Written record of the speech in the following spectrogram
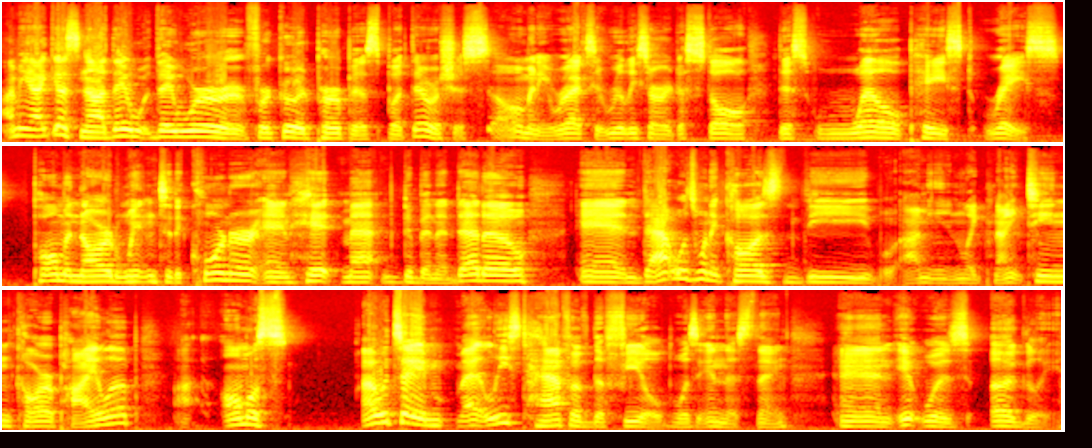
I mean, I guess not. They they were for good purpose, but there was just so many wrecks. It really started to stall this well-paced race. Paul Menard went into the corner and hit Matt DiBenedetto, and that was when it caused the, I mean, like 19 car pileup. Almost, I would say, at least half of the field was in this thing and it was ugly.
